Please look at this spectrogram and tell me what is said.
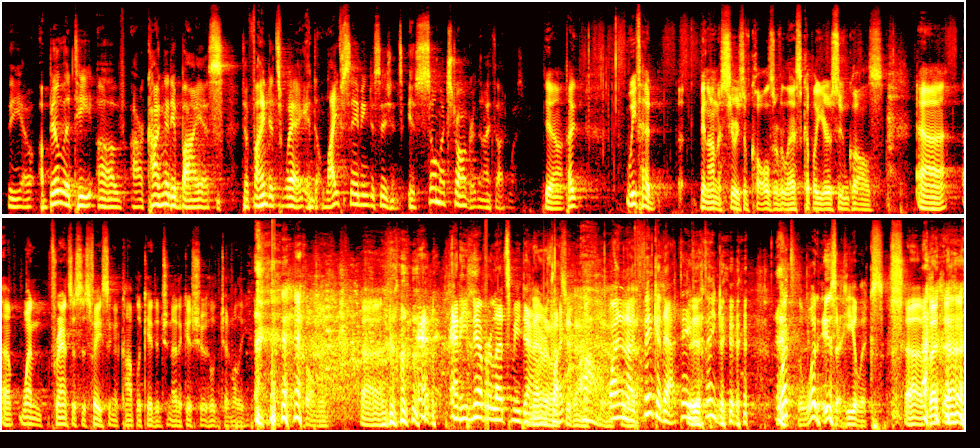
The uh, ability of our cognitive bias to find its way into life saving decisions is so much stronger than I thought it was. Yeah, I, we've had been on a series of calls over the last couple of years, Zoom calls. Uh, uh, when Francis is facing a complicated genetic issue, he'll generally call me. Uh, and, and, he never lets me down. Never it's lets like, you down. Oh, yeah, why didn't yeah. I think of that, David? Yeah. Thank you. what, the, what is a helix? Uh, but, uh,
